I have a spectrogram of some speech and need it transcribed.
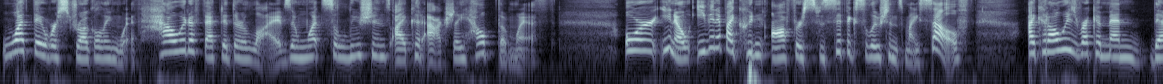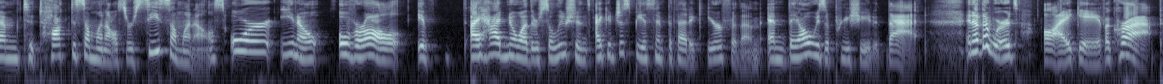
what they were struggling with, how it affected their lives, and what solutions I could actually help them with. Or, you know, even if I couldn't offer specific solutions myself, I could always recommend them to talk to someone else or see someone else. Or, you know, overall, if I had no other solutions, I could just be a sympathetic ear for them. And they always appreciated that. In other words, I gave a crap.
